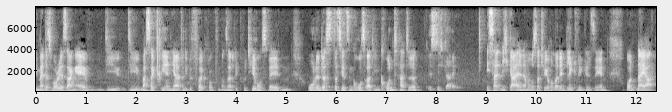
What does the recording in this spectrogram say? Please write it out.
die Mantis Warriors sagen, ey, die, die massakrieren hier einfach die Bevölkerung von unseren Rekrutierungswelten, ohne dass das jetzt einen großartigen Grund hatte, Ist nicht geil. ist halt nicht geil. Ne? Man muss natürlich auch immer den Blickwinkel sehen. Und naja,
